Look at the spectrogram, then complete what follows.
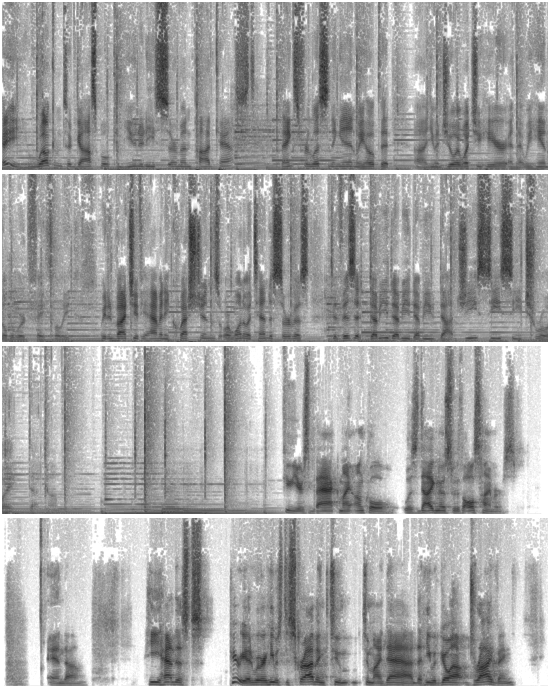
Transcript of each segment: Hey, welcome to Gospel Community Sermon Podcast. Thanks for listening in. We hope that uh, you enjoy what you hear and that we handle the word faithfully. We'd invite you, if you have any questions or want to attend a service, to visit www.gcctroy.com. A few years back, my uncle was diagnosed with Alzheimer's. And um, he had this period where he was describing to, to my dad that he would go out driving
